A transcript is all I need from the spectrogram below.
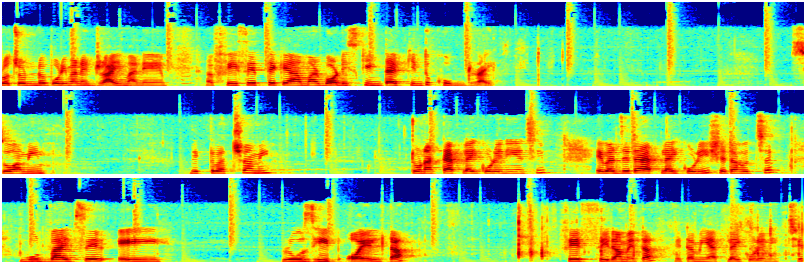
প্রচণ্ড পরিমাণে ড্রাই মানে ফেসের থেকে আমার বডি স্কিন টাইপ কিন্তু খুব ড্রাই সো আমি, দেখতে পাচ্ছ আমি টোনারটা অ্যাপ্লাই করে নিয়েছি। এবার যেটা অ্যাপ্লাই করি সেটা হচ্ছে গুড ভাইবসের এই রোজ হিট অয়েলটা ফেস সিরাম এটা এটা আমি অ্যাপ্লাই করে নিচ্ছি।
